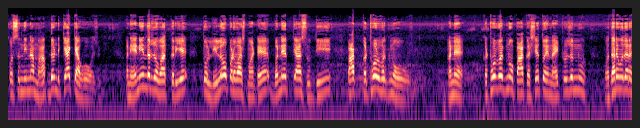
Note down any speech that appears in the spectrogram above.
પસંદગીના માપદંડ ક્યાં ક્યાં હોવા જોઈએ? અને એની અંદર જો વાત કરીએ, તો લીલો પડવાશ માટે બને ત્યાં સુધી પાક કઠોળ વર્ગનો હોવો જોઈએ. અને કઠોળ વર્ગનો પાક હશે તો એ નાઇટ્રોજનનું વધારે વધારે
